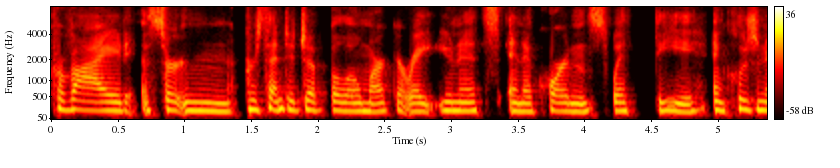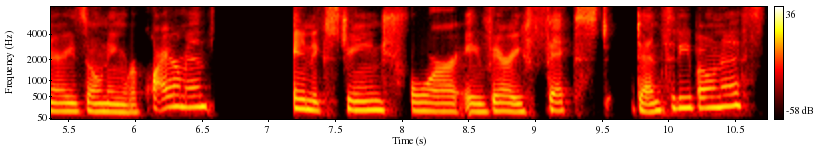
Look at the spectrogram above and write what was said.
provide a certain percentage of below market rate units in accordance with the inclusionary zoning requirements in exchange for a very fixed density bonus.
